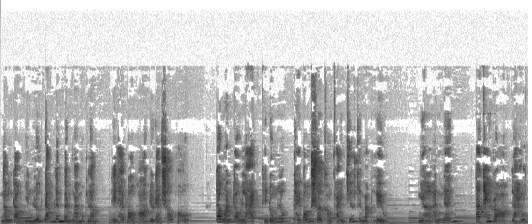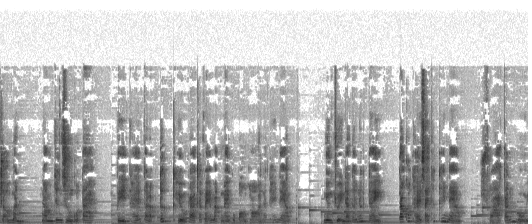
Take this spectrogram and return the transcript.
ngẩng đầu nhìn lướt đám lính bên ngoài một lần, thì thấy bọn họ đều đang xấu hổ. Ta ngoảnh đầu lại, thì đúng lúc thấy bóng sơ không phản chiếu trên mặt liều. Nhờ ánh nến, ta thấy rõ là hắn trở mình, nằm trên giường của ta. Vì thế ta lập tức hiểu ra cái vẻ mặt này của bọn họ là thế nào. Nhưng chuyện đã tới nước này, ta có thể giải thích thế nào? Xoa cánh mũi.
